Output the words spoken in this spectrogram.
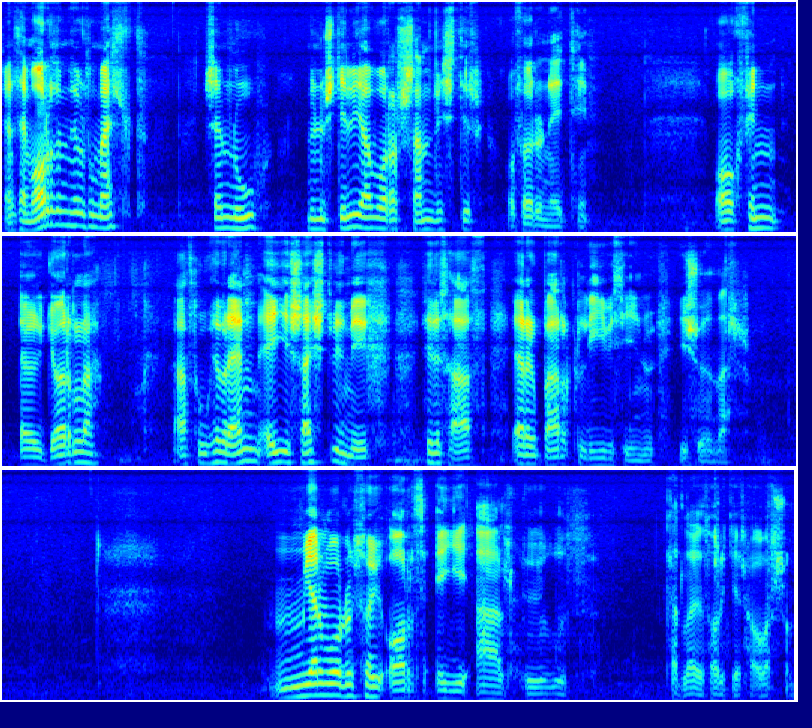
en þeim orðum hefur þú meld sem nú munu skilja vorar samvistir og föruneyti. Og finn eða gjörla að þú hefur enn eigi sæst við mig fyrir það er að barg lífi þínu í söðumar. Mér voru þau orð eigi alhuguð, kallaði Þorgir Hávarsson.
